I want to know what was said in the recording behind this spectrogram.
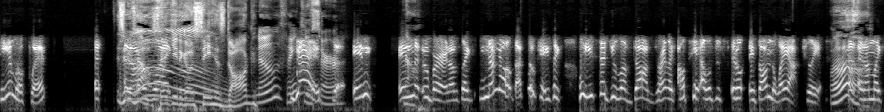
see him real quick. And- Is it and his I house? like, Take you to go see his dog. No, thank yes, you, sir. in in No. the Uber, and I was like, no, no, that's okay. He's like, well, you said you love dogs, right? Like, I'll take, I'll just, it'll, it's on the way actually. Ugh. And, and I'm like,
